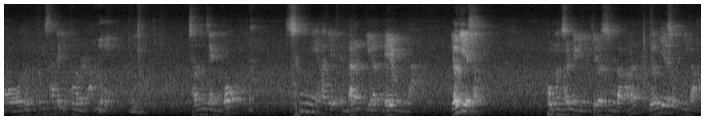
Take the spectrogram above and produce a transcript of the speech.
모든 군사들이 구원을 받고 전쟁도 승리하게 된다는 이런 내용입니다. 여기에서 본문 설명이 좀 길었습니다만 여기에서 우리가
